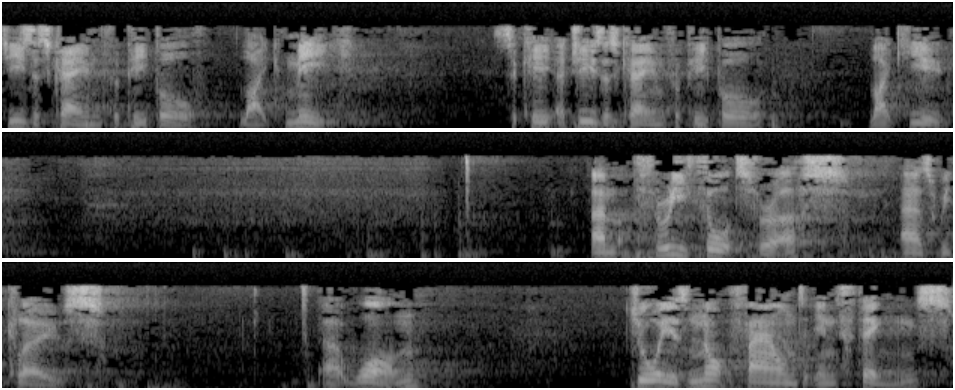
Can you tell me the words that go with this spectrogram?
Jesus came for people like me. Uh, Jesus came for people like you. Um, three thoughts for us as we close. Uh, one, joy is not found in things,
